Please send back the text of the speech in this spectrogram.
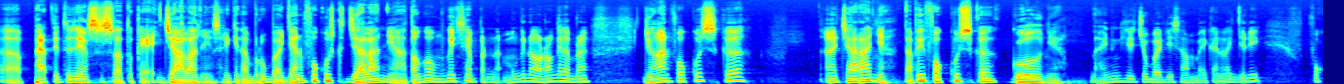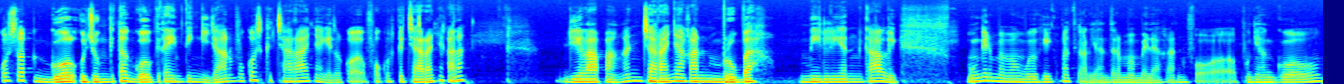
Uh, path itu yang sesuatu kayak jalan yang sering kita berubah. Jangan fokus ke jalannya. Atau enggak mungkin saya pernah mungkin orang kita bilang jangan fokus ke uh, caranya tapi fokus ke goalnya. Nah ini saya coba disampaikan lagi. Jadi fokuslah ke goal ujung kita goal kita yang tinggi. Jangan fokus ke caranya gitu. Kok fokus ke caranya karena di lapangan caranya akan berubah million kali mungkin memang butuh hikmat kali antara membedakan punya goal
